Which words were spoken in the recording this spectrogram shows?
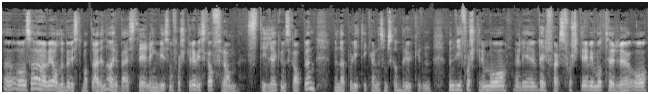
Og så er vi alle bevisst om at det er en arbeidsdeling, vi som forskere. Vi skal framstille kunnskapen, men det er politikerne som skal bruke den. Men vi forskere må, eller velferdsforskere, vi må tørre å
